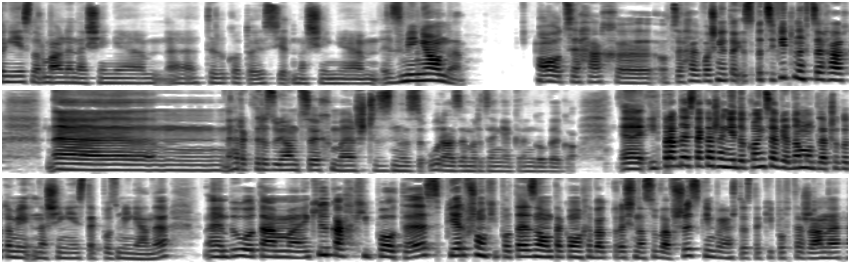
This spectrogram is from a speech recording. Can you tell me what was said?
to nie jest normalne nasienie, e, tylko to jest nasienie zmienione o cechach, e, o cechach właśnie tak, specyficznych cechach e, mm, charakteryzujących mężczyzn z urazem rdzenia kręgowego. E, I prawda jest taka, że nie do końca wiadomo, dlaczego to nasienie jest tak pozmieniane. E, było tam kilka hipotez. Pierwszą hipotezą, taką chyba, która się nasuwa wszystkim, ponieważ to jest taki powtarzane,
